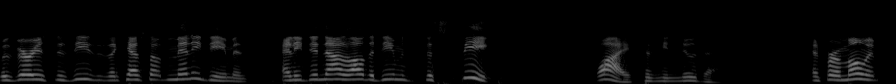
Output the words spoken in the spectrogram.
with various diseases and cast out many demons, and he did not allow the demons to speak. Why? Because he knew them. And for a moment,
